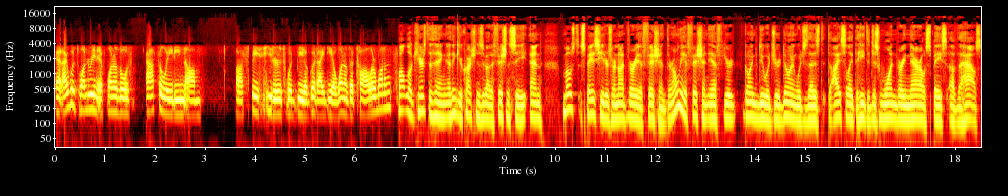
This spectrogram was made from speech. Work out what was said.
And I was wondering if one of those oscillating um, uh, space heaters would be a good idea. One of the taller ones. Well, look, here's the thing. I think your question is about efficiency, and most space heaters are not very efficient. They're only efficient if you're going to do what you're doing, which is that is to isolate the heat to just one very narrow space of the house.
